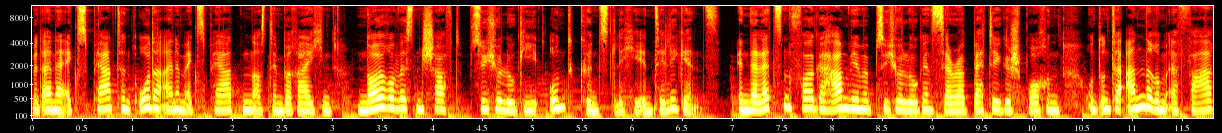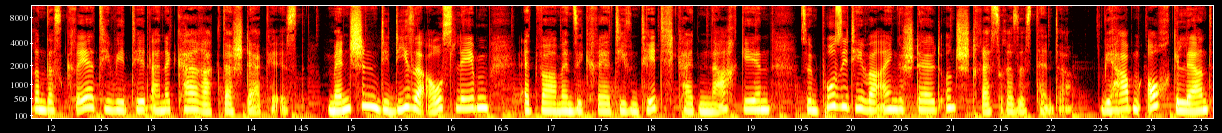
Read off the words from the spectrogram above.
mit einer Expertin oder einem Experten aus den Bereichen Neurowissenschaft, Psychologie und künstliche Intelligenz. In der letzten Folge haben wir mit Psychologin Sarah Betty gesprochen und unter anderem erfahren, dass Kreativität eine Charakterstärke ist. Menschen, die diese ausleben, etwa wenn sie kreativen Tätigkeiten nachgehen, sind positiver eingestellt und stressresistenter. Wir haben auch gelernt,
